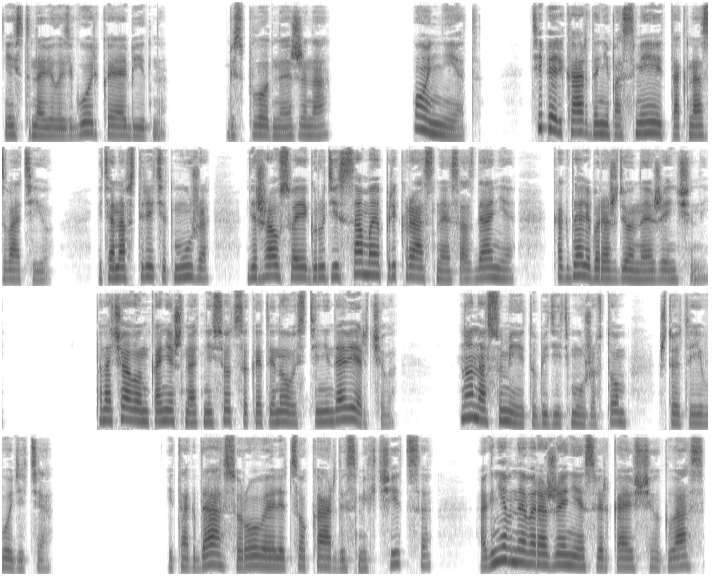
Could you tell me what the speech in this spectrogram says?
Ей становилось горько и обидно. Бесплодная жена. О нет, теперь Карда не посмеет так назвать ее, ведь она встретит мужа, держа у своей груди самое прекрасное создание, когда-либо рожденное женщиной. Поначалу он, конечно, отнесется к этой новости недоверчиво, но она сумеет убедить мужа в том, что это его дитя. И тогда суровое лицо Карды смягчится, а гневное выражение сверкающих глаз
